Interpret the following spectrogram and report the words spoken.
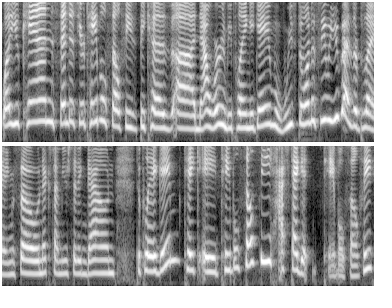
Well, you can send us your table selfies because uh, now we're going to be playing a game. We still want to see what you guys are playing. So next time you're sitting down to play a game, take a table selfie, hashtag it table selfie,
